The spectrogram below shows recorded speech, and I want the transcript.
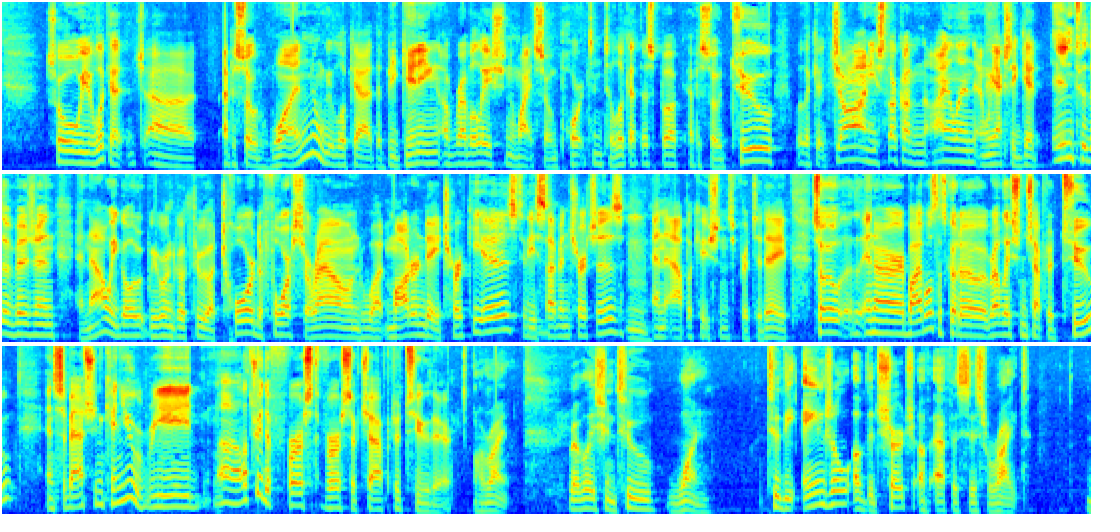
So we look at uh, episode one, we look at the beginning of Revelation, why it's so important to look at this book. Episode two, we look at John, he's stuck on an island, and we actually get into the vision. And now we go, we're going to go through a tour de force around what modern day Turkey is to these seven churches mm. and the applications for today. So in our Bibles, let's go to Revelation chapter two. And Sebastien, can you read, uh, let's read the first verse of chapter two there. All right. Revelation 2 1. To the angel of the church of Ephesus, write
